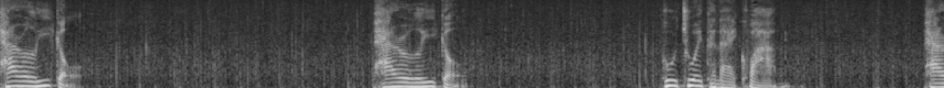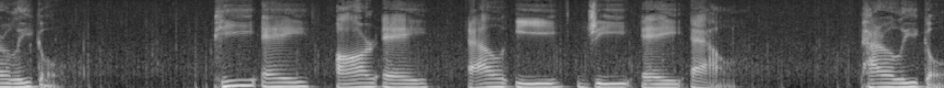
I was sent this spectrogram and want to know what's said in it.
paralegal paralegal ผู้ช่วยทนายความ paralegal P A R A L E G A L paralegal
